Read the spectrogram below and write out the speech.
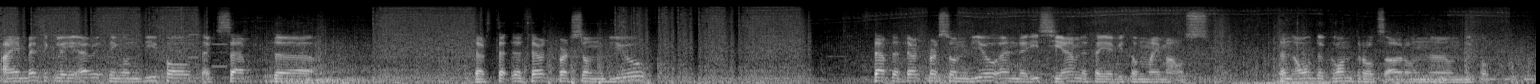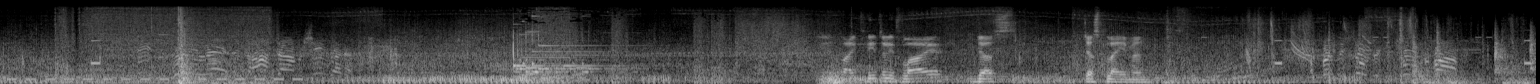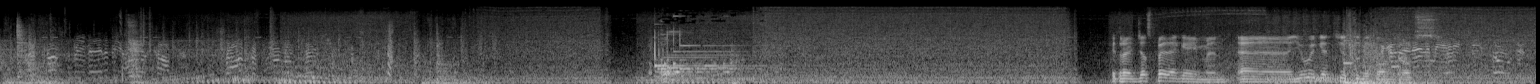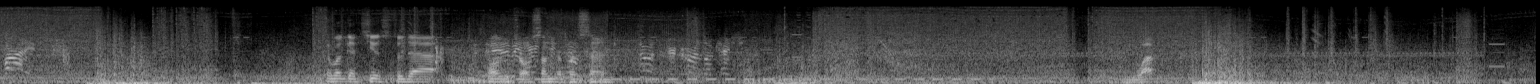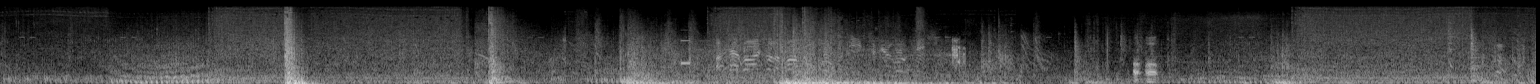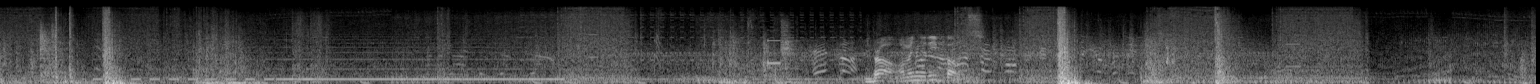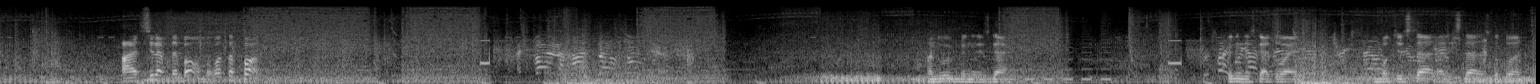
I am basically everything on default except the the, th the third person view except the third person view and the ECM that I have it on my mouse. Then all the controls are on, uh, on default. Like literally fly, just just play man. A friendly soldier controls the bomb. There appears to be an enemy helicopter south of your location. Literally just play the game man. Uh, you will get used to the controls. enemy AT soldiers spotted. You will get used to the controls 100%. Bro, how many repos? I still have the bomb, what the fuck? I spotted a hostile soldier. And we bring this guy. Bring this guy to south But he's dead, he's dead, let's go to him.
